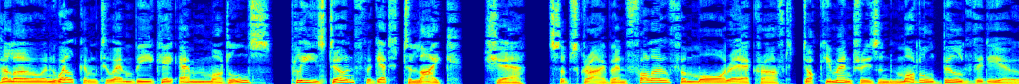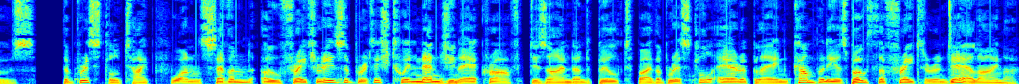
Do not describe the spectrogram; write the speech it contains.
Hello and welcome to MBKM Models. Please don't forget to like, share, subscribe and follow for more aircraft documentaries and model build videos. The Bristol Type 170 freighter is a British twin-engine aircraft designed and built by the Bristol Aeroplane Company as both a freighter and airliner.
